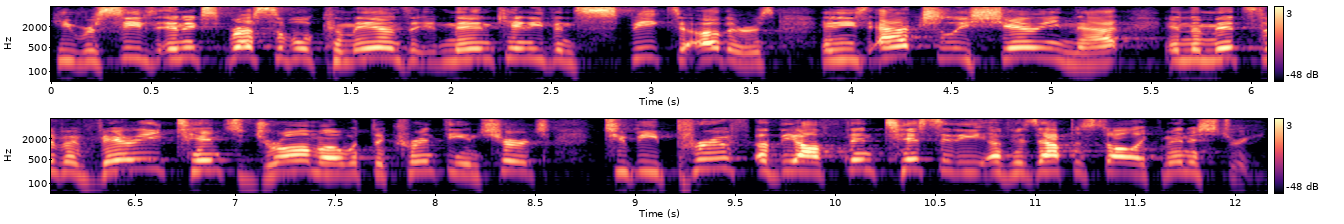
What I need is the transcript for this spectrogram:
he receives inexpressible commands that man can't even speak to others. And he's actually sharing that in the midst of a very tense drama with the Corinthian church to be proof of the authenticity of his apostolic ministry.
